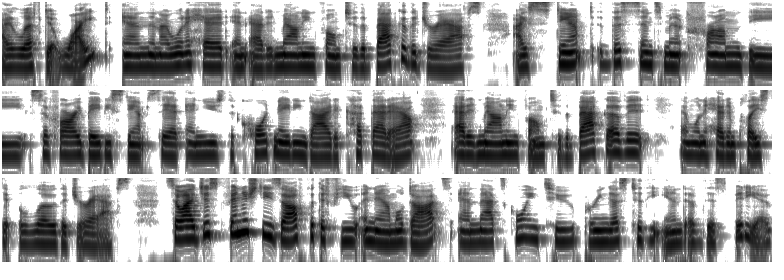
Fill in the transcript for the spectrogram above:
I left it white and then I went ahead and added mounting foam to the back of the giraffes. I stamped the sentiment from the Safari Baby Stamp set and used the coordinating die to cut that out, added mounting foam to the back of it, and went ahead and placed it below the giraffes. So I just finished these off with a few enamel dots and that's going to bring us to the end of this video.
